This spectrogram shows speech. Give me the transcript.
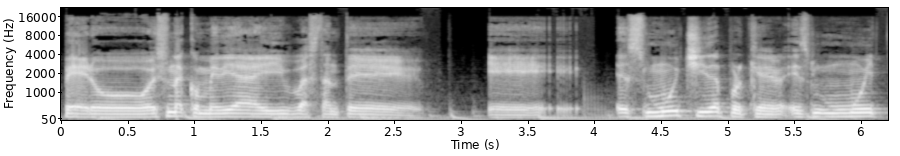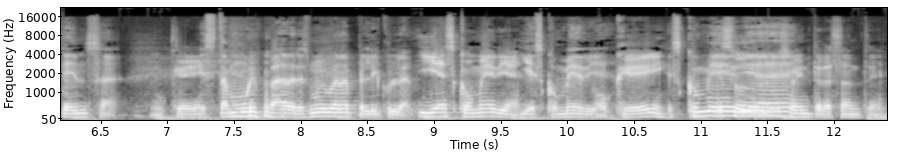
pero es una comedia ahí bastante... eh, es muy chida porque es muy tensa. Está muy padre, es muy buena película. Y es comedia. Y es comedia. Ok. Es comedia. Eso, eso interesante.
